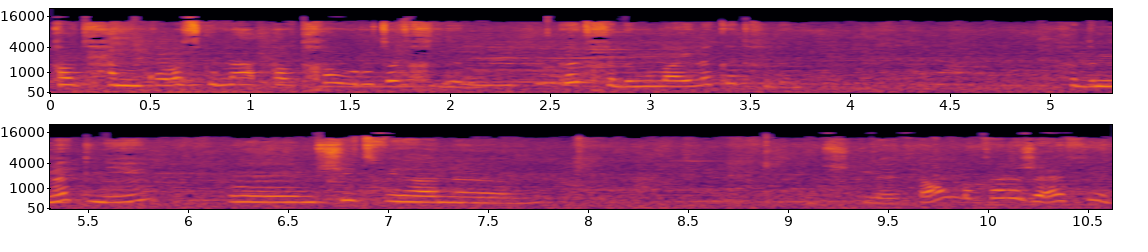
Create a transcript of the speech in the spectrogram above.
بقاو تحمقوا راسكم مع بقاو تخوروا تخدم. كتخدم والله إلا كتخدم. خدمت لي. ومشيت فيها. بشكليطه وبقى راجعه فيها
